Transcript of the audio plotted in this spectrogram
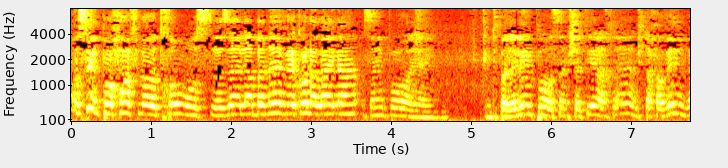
עושים פה חפלות, חומוס, וזה לבנה, וכל הלילה שמים פה, אה, מתפללים פה, שמים שטיח, אה, משתחווים, ו...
